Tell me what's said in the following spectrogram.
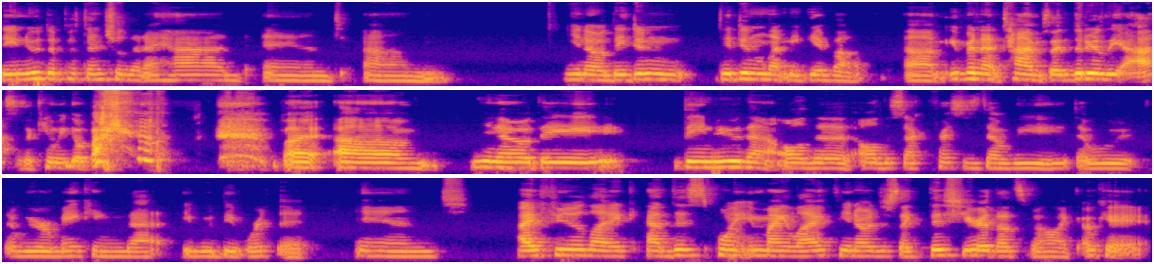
they knew the potential that I had, and um, you know they didn't they didn't let me give up. Um, even at times, I literally asked, like, "Can we go back?" but um, you know they they knew that all the all the sacrifices that we that we that we were making that it would be worth it and I feel like at this point in my life, you know, just like this year, that's been like, okay,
